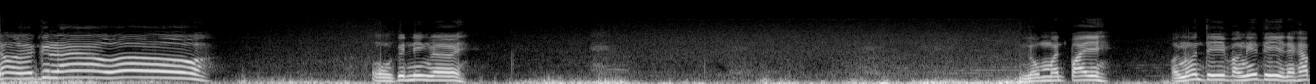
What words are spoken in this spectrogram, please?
น้องเอ๋ยขึ้นแล้วโอ้โอ้ขึ้นนิ่งเลยลมมันไปฝั่งโน้นตีฝั่งนี้ตีนะครับ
